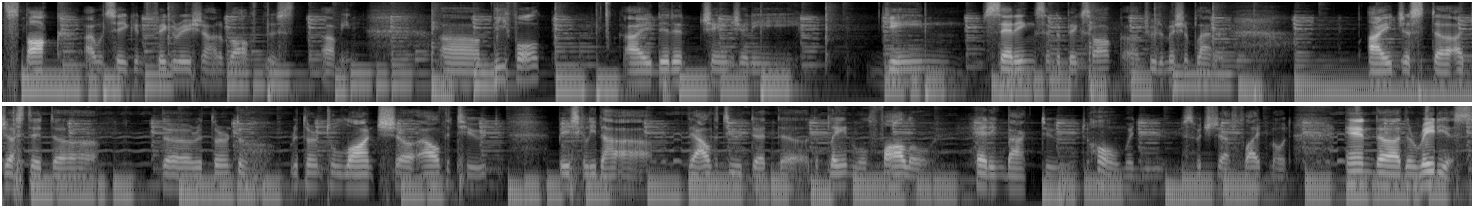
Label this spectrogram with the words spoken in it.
stock I would say configuration out of box. This I mean um, default I didn't change any gain settings in the Pixhawk uh, through the mission planner. I just uh, adjusted uh, the return to return to launch uh, altitude. Basically the, uh, the altitude that uh, the plane will follow heading back to, home when you switch to that flight mode. And the radius.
